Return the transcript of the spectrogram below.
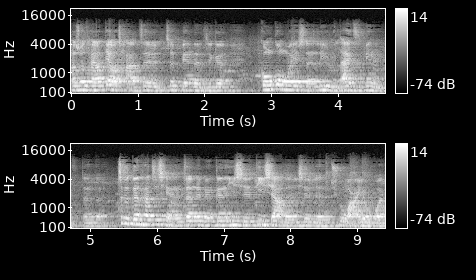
他说他要调查这这边的这个公共卫生，例如艾滋病等等。这个跟他之前在那边跟一些地下的一些人去玩有关，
